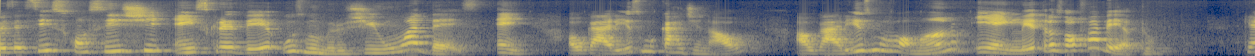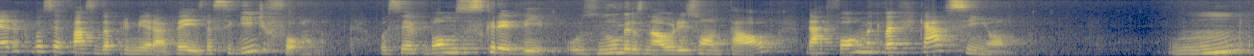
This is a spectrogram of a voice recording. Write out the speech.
exercício consiste em escrever os números de 1 a 10 em algarismo cardinal algarismo romano e em letras do alfabeto. Quero que você faça da primeira vez da seguinte forma. Você, vamos escrever os números na horizontal da forma que vai ficar assim, ó. Um,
